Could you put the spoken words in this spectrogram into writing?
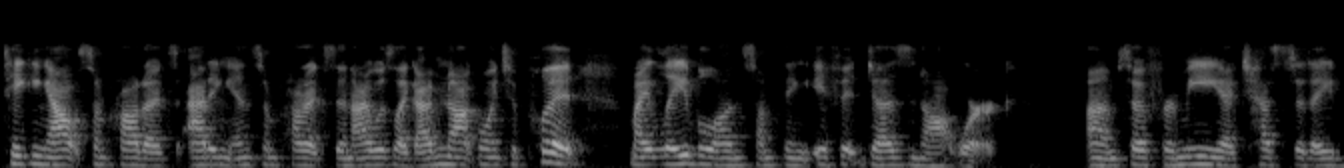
taking out some products adding in some products and i was like i'm not going to put my label on something if it does not work. Um, so for me i tested a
